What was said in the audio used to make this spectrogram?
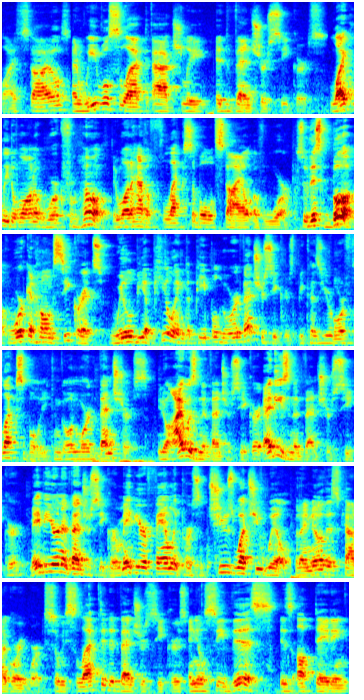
Lifestyles. And we will select actually adventure seekers. Likely to want to work from home. They want to have a flexible style of work. So this book, Work at Home Secrets, will be appealing to people who are adventure seekers because you're more flexible. You can go on more adventures. You know, I was an adventure seeker. Eddie's an adventure seeker. Maybe you're an adventure seeker, maybe you're a family person. Choose what you will. But I know this category works. So we selected adventure seekers, and you'll see this is updating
